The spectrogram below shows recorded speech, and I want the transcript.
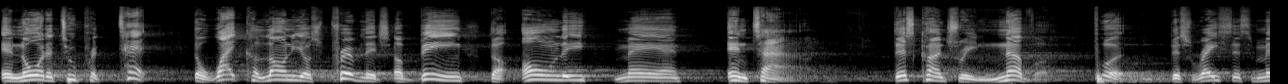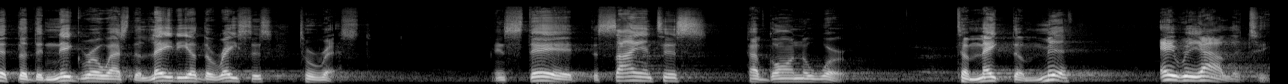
in order to protect the white colonial's privilege of being the only man in town. This country never put this racist myth of the Negro as the lady of the races to rest. Instead, the scientists have gone to work to make the myth a reality,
